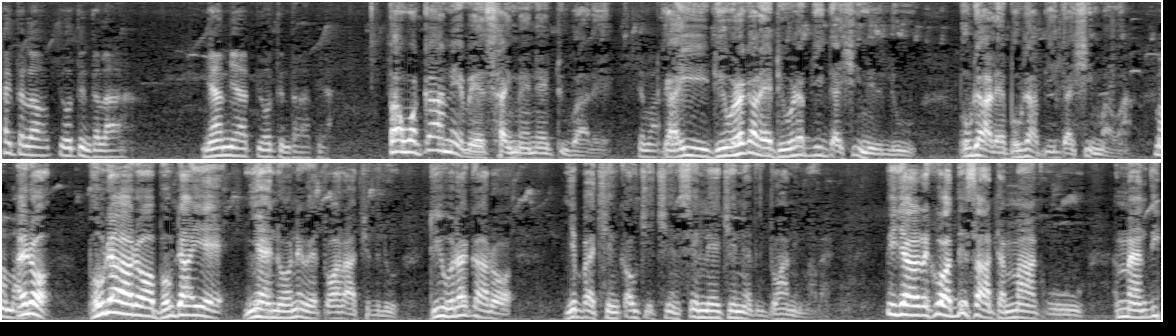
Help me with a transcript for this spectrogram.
ထိုက်သလားပြောသင့်သလား များများပြောသင့်သလားဗျာတာဝကနဲ့ပဲဆိုင်မယ်နဲ့တူပါတယ်ဒီမှာ။ဒါကြီးဒီဝရကလည်းဒီဝရပြိတ္တရှိနေတယ်လို့ဗုဒ္ဓလည်းဗုဒ္ဓပြိတ္တရှိမှာပါမှန်ပါအဲ့တော့ဗုဒ္ဓကတော့ဗုဒ္ဓရဲ့ဉာဏ်တော်နဲ့ပဲသွားတာဖြစ်တယ်လို့ဒီဝရကတော့မြစ်ပတ်ချင်းကောက်ချစ်ချင်းစင်လဲချင်းနဲ့သူသွားနေမှာပဲ။ပြကြတာတစ်ခုကသစ္စာဓမ္မကိုအမှန်သိ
